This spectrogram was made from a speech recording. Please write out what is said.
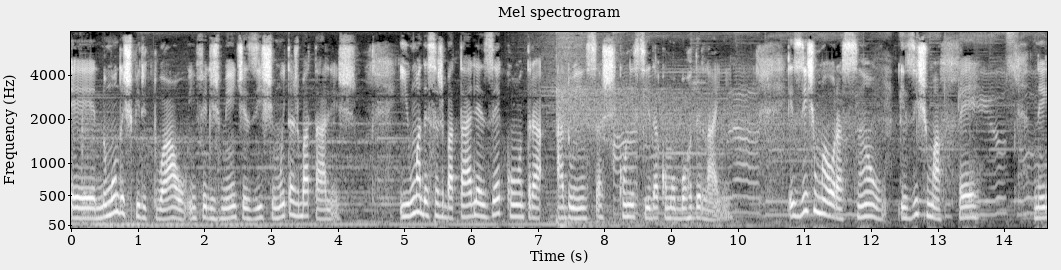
É, no mundo espiritual, infelizmente, existem muitas batalhas. E uma dessas batalhas é contra a doença conhecida como borderline. Existe uma oração, existe uma fé né,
